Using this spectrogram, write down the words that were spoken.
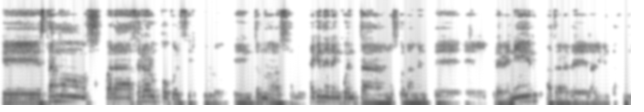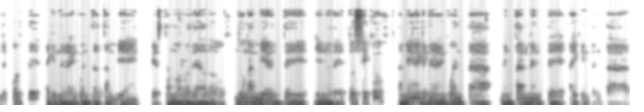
que estamos para cerrar un poco el círculo en torno a la salud. Hay que tener en cuenta no solamente el prevenir a través de la alimentación y deporte, hay que tener en cuenta también estamos rodeados de un ambiente lleno de tóxicos. También hay que tener en cuenta mentalmente, hay que intentar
